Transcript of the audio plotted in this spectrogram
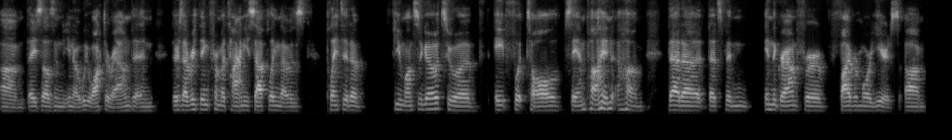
um, that he sells. And, you know, we walked around and there's everything from a tiny sapling that was planted a few months ago to a eight foot tall sand pine um, that uh, that's been in the ground for five or more years. Um,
